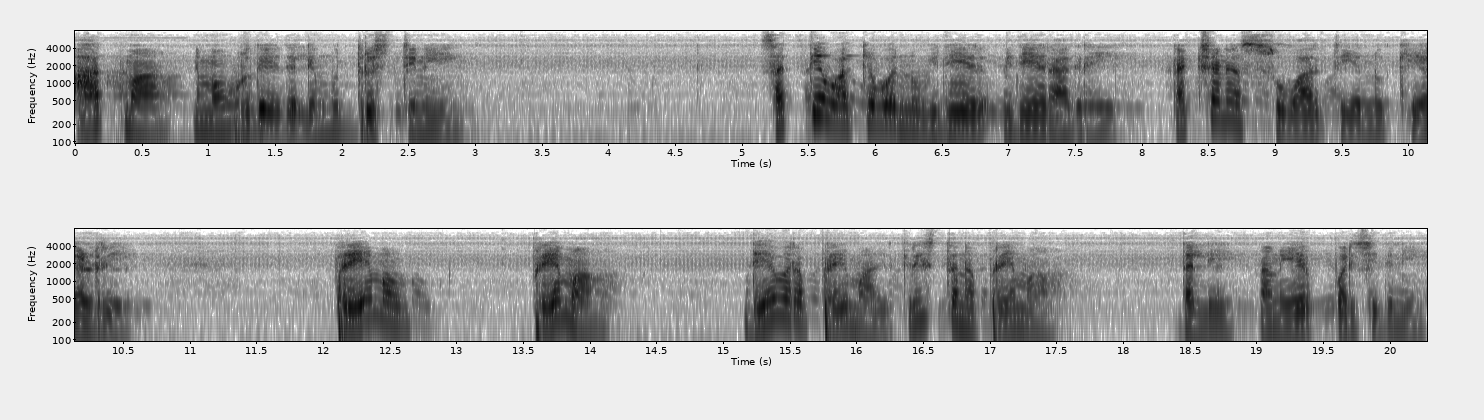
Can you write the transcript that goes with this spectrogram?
ಆತ್ಮ ನಿಮ್ಮ ಹೃದಯದಲ್ಲಿ ಮುದ್ರಿಸ್ತೀನಿ. ಸತ್ಯವಾಕ್ಯವನ್ನು ವಿಧೇಯ ವಿಧೇಯರಾಗ್ರಿ. ರಕ್ಷಣೆ ಸುವಾರ್ತೆಯನ್ನು ಕೇಳ್ರಿ. ಪ್ರೇಮ ಪ್ರೇಮ, ದೇವರ ಪ್ರೇಮ, ಕ್ರಿಸ್ತನ ಪ್ರೇಮದಲ್ಲಿ ನಾನು ಏರ್ಪಡಿಸಿದ್ದೀನಿ.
